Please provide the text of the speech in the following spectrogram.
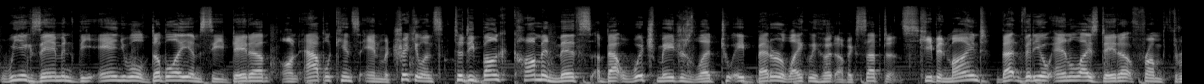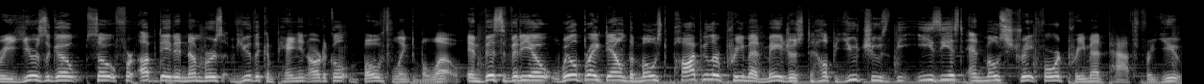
we examined the annual AAMC data on applicants and matriculants to debunk common myths about which majors led to a better likelihood of acceptance. Keep in mind, that video analyzed data from three years ago, so for updated numbers, view the companion article, both linked below. In this video, we'll break down the most popular pre-med majors to help you choose the easiest and most straightforward pre-med path for you.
